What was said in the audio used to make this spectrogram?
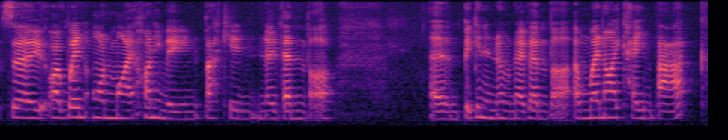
So I went on my honeymoon back in November, um, beginning of November, and when I came back,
